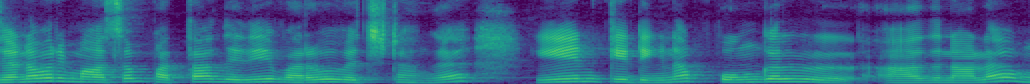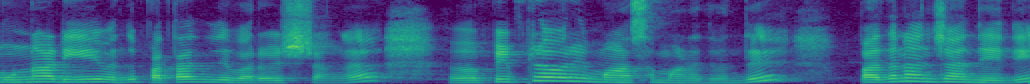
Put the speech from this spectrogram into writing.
ஜனவரி மாதம் பத்தாம் தேதியே வரவு வச்சுட்டாங்க. ஏன்னு கேட்டிங்கன்னா பொங்கல் அதனால் முன்னாடியே வந்து பத்தாம் தேதி வர வச்சுட்டாங்க. பிப்ரவரி மாதமானது வந்து பதினஞ்சாம் தேதி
